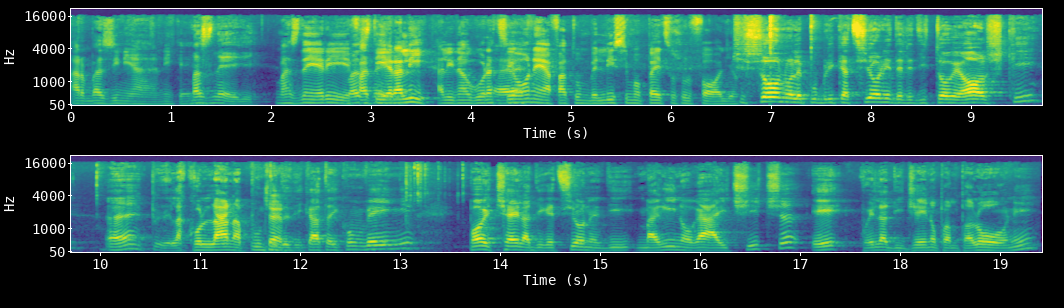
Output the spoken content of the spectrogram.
arbasiniani. Che... Masneri. Masneri, Masneri. infatti era lì all'inaugurazione e ha fatto un bellissimo pezzo sul foglio. Ci sono le pubblicazioni dell'editore Olsky, eh, la collana appunto Certo. dedicata ai convegni, poi c'è la direzione di Marino Rajcic e quella di Geno Pampaloni,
